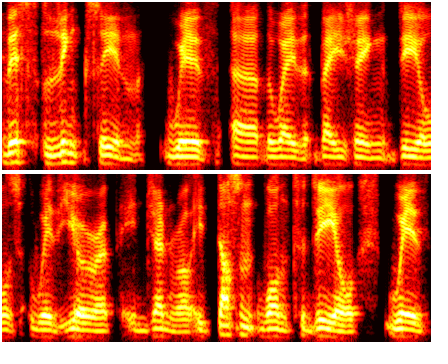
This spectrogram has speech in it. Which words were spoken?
This links in with uh, the way that Beijing deals with Europe in general. It doesn't want to deal with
